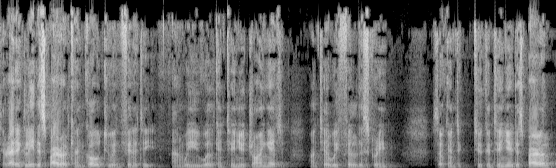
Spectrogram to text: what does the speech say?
Theoretically, the spiral can go to infinity and we will continue drawing it until we fill the screen. So to continue the spiral,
